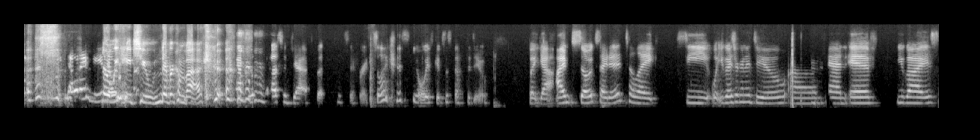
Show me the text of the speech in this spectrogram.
what I mean? no, Though, we like, hate you. Never come back. that's with Jeff, but it's different. So like he always gives us stuff to do. But yeah, I'm so excited to like see what you guys are gonna do. Um, and if you guys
